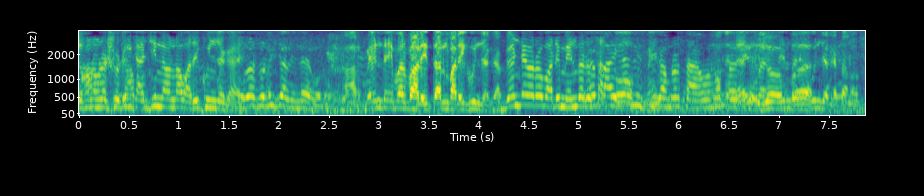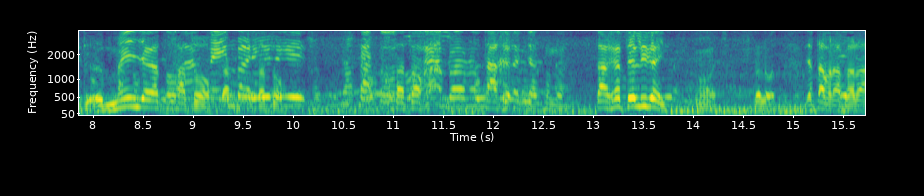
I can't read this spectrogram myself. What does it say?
এখন আমরা সঠিক জানছি না বাড়ি কোন জায়গায়? আর বেন ড্রাইভার বাড়ি তান বাড়ি কোন জায়গা? বেন ড্রাইভারের বাড়ি মেন বাড়ি সাতো জায়গা তো সাত সাত তাকে তাকে তেলি নাই আচ্ছা, ধন্যবাদ। পারেন আপনারা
